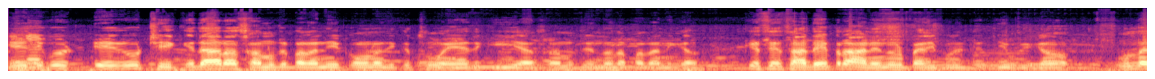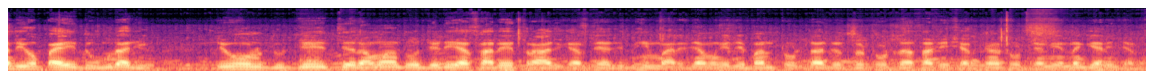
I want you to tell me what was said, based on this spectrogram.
ਇਹ ਜੀ ਕੋਈ ਇਹ ਉਹ ਠੇਕੇਦਾਰ ਆ ਸਾਨੂੰ ਤੇ ਪਤਾ ਨਹੀਂ ਕੌਣ ਆ ਜੀ ਕਿੱਥੋਂ ਆਏ ਆ ਤੇ ਕੀ ਆ ਸਾਨੂੰ ਤੇ ਇਹਨਾਂ ਦਾ ਪਤਾ ਨਹੀਂਗਾ ਕਿਸੇ ਸਾਡੇ ਭਰਾ ਨੇ ਇਹਨਾਂ ਨੂੰ ਪੈਲੀ ਪੂਰੀ ਦਿੱਤੀ ਹੋਊਗੀ ਗਾਂ ਉਹਨਾਂ ਦੀ ਉਹ ਪੈਲੀ ਦੂਰ ਆ ਜੀ। ਤੇ ਉਹ ਹੁਣ ਦੂਜੇ ਇੱਥੇ ਰਵਾਂ ਤੋਂ ਜਿਹੜੇ ਆ ਸਾਰੇ ਇਤਰਾਜ਼ ਕਰਦੇ ਆ ਜੀ ਵੀ ਮਾਰੇ ਜਾਵਾਂਗੇ ਜੇ ਬੰਨ ਟੁੱਟਦਾ ਜਦੋਂ ਟੁੱਟਦਾ ਸਾਡੀਆਂ ਸੜਕਾਂ ਟੁੱਟ ਜਾਂਦੀਆਂ ਲੰਘਿਆ ਨਹੀਂ ਜਾਂਦਾ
